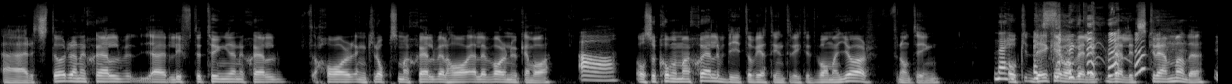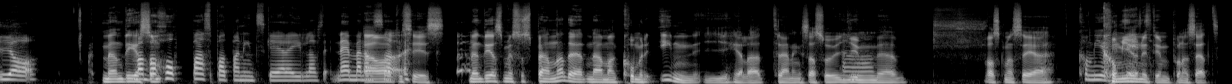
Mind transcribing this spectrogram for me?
är större än en själv, lyfter tyngre än en själv, har en kropp som man själv vill ha eller vad det nu kan vara. ja. Och så kommer man själv dit och vet inte riktigt vad man gör för någonting. Nej, Och det kan ju vara exakt. väldigt, väldigt skrämmande. Ja, Man som... bara hoppas på att man inte ska göra illa sig. Nej men Ja, alltså. precis. Men det som är så spännande när man kommer in i hela tränings... Alltså Ja. gym... eh, Vad ska man säga? communityt. communityn på något sätt.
